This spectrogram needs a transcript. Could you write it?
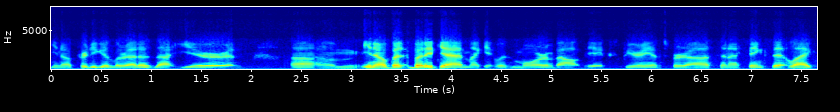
you know pretty good Loretta's that year and um, you know, but but again, like it was more about the experience for us. And I think that like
